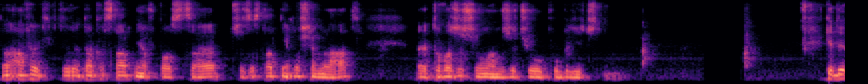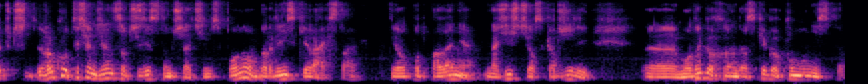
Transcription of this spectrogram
Ten afekt, który tak ostatnio w Polsce przez ostatnie 8 lat e, towarzyszył nam w życiu publicznym. Kiedy w roku 1933 spłonął berliński Reichstag i o podpalenie naziści oskarżyli młodego holenderskiego komunistę,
